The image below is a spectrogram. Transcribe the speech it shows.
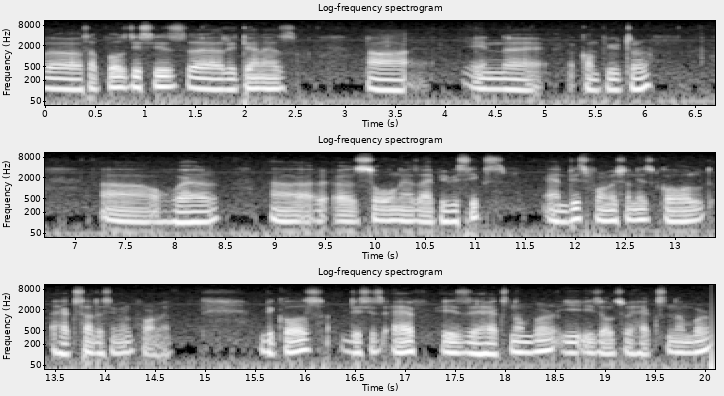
uh, suppose this is uh, written as in a computer where shown as IPv6 and this formation is called hexadecimal format. Because this is F is a hex number E is also a hex number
